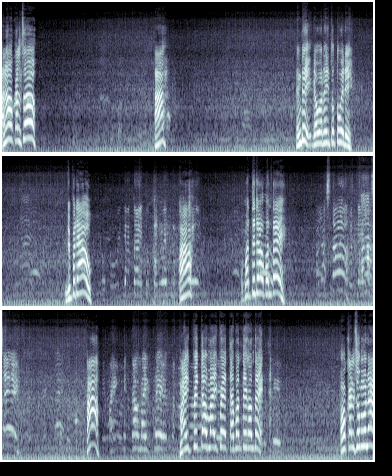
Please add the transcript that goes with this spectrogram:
Ano, kalso? Ha? Hindi, gawa na itutuwid eh. Hindi pa daw. Ha? Pante daw, pante. Ha? Maigpit daw, maigpit. Abante konti. O, kalso muna.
